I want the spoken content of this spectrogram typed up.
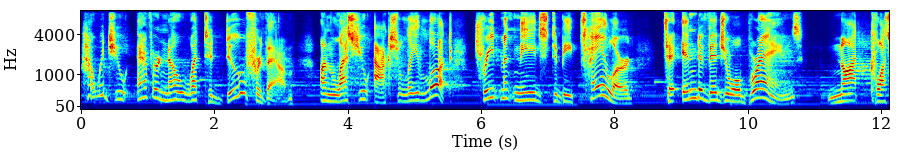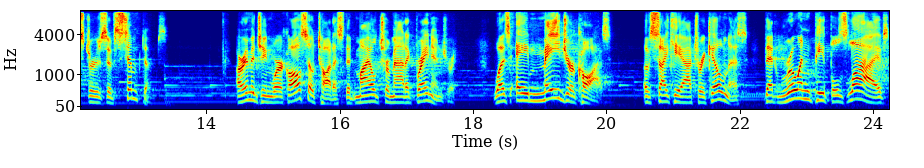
How would you ever know what to do for them unless you actually looked? Treatment needs to be tailored to individual brains not clusters of symptoms. Our imaging work also taught us that mild traumatic brain injury was a major cause of psychiatric illness that ruined people's lives,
